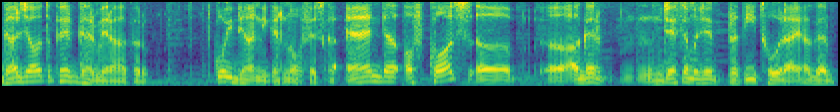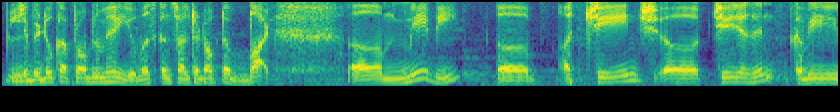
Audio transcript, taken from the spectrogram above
घर जाओ तो फिर घर में रहा करो। कोई ध्यान नहीं करना ऑफ़िस का। एंड ऑफ़ कोर्स अगर जैसे मुझे प्रतीत हो रहा है, अगर लिबिडो का प्रॉब्लम है you must consult doctor but maybe change change age in कभी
